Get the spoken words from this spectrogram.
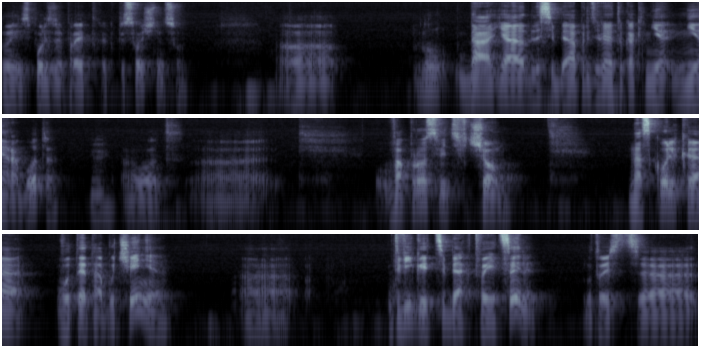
ну, используя проект как песочницу, ну, да, я для себя определяю это как не, не работа, вот, Э, вопрос ведь в чем? Насколько вот это обучение э, двигает тебя к твоей цели? Ну, то есть, э,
